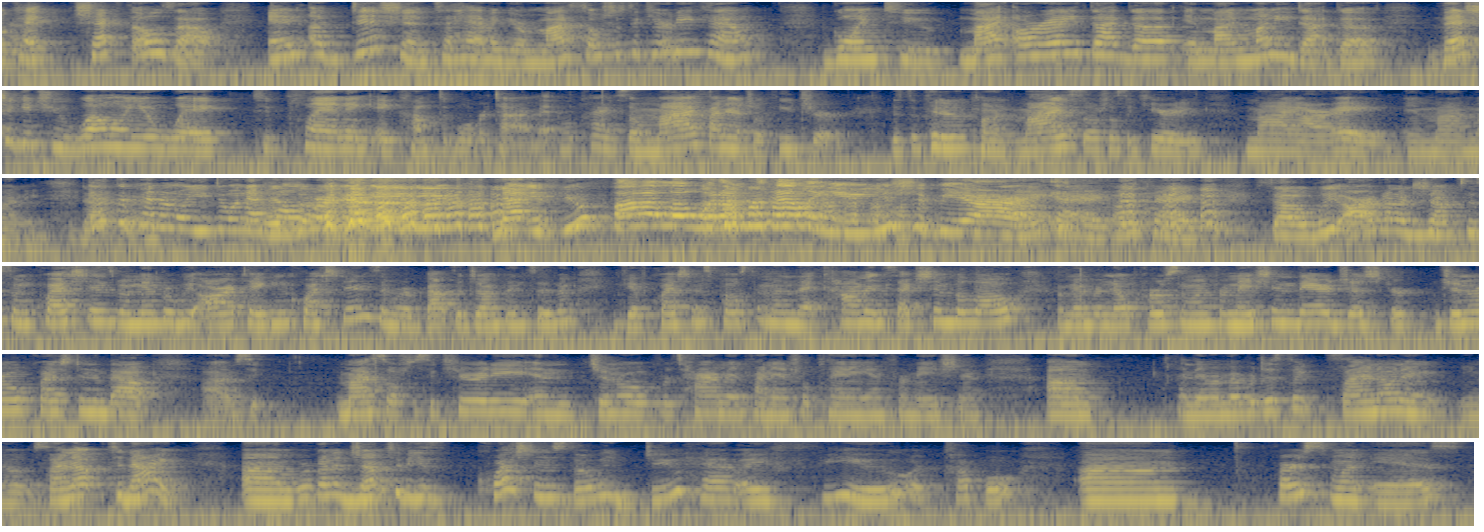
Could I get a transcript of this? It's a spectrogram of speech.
Okay, check those out. In addition to having your My Social Security account, going to myra.gov and mymoney.gov, that should get you well on your way to planning a comfortable retirement. Okay, so my financial future is dependent upon my social security, my RA, and my money. It's dependent on you doing that It's homework you. Now, if you follow what I'm telling you, you should be all right. Okay, okay. So we are going to jump to some questions. Remember, we are taking questions and we're about to jump into them. If you have questions, post them in that comment section below. Remember, no personal information there, just your general question about uh, my social security and general retirement financial planning information. Um, and then remember just to sign on and you know sign up tonight. Um, we're going to jump to these questions, though we do have a few, a couple. Um, first one is,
